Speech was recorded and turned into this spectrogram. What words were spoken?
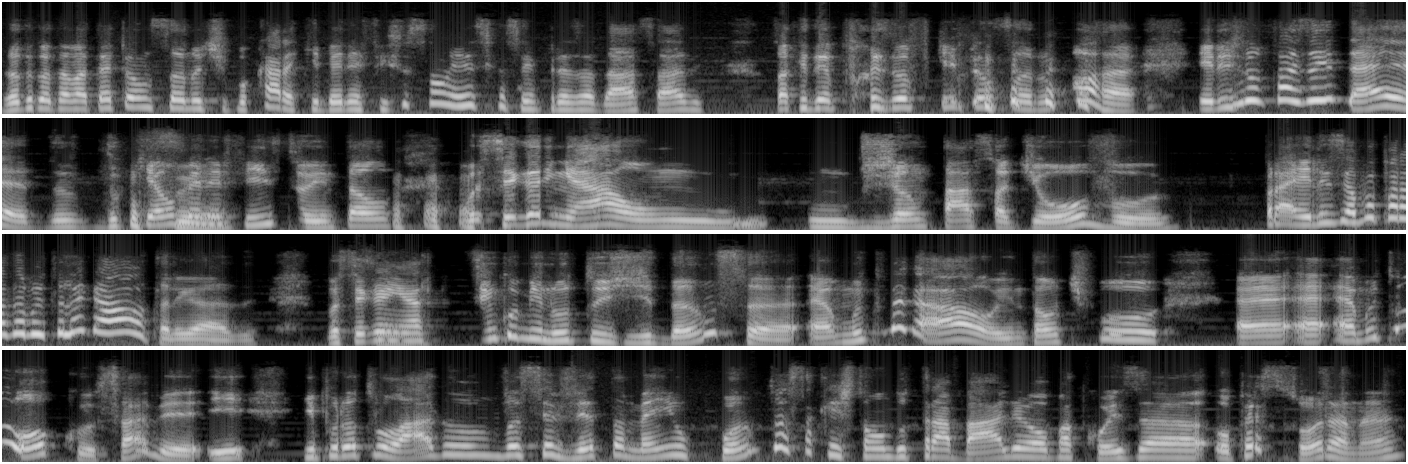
Tanto que eu tava até pensando, tipo, cara, que benefícios são esses que essa empresa dá, sabe? Só que depois eu fiquei pensando, porra, eles não fazem ideia do, do que é um Sim. benefício. Então, você ganhar um, um jantar só de ovo, para eles é uma parada muito legal, tá ligado? Você Sim. ganhar cinco minutos de dança é muito legal. Então, tipo, é, é, é, muito louco, sabe? E, e por outro lado, você vê também o quanto essa questão do trabalho é uma coisa opressora, né?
